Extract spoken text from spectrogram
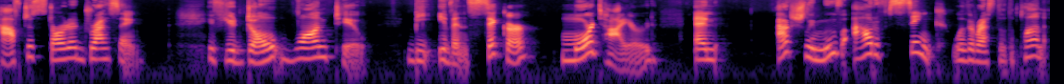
have to start addressing. If you don't want to be even sicker, more tired, and actually move out of sync with the rest of the planet.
